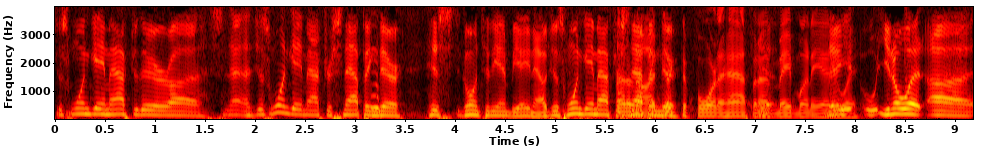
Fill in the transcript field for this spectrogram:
Just one game after their, uh, sna- just one game after snapping their his going to the NBA now. Just one game after I don't know. I snapping their took the four and a half, and I've made money they- anyway. you know what? Uh,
